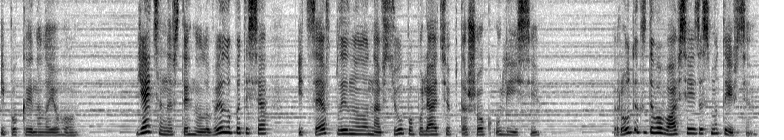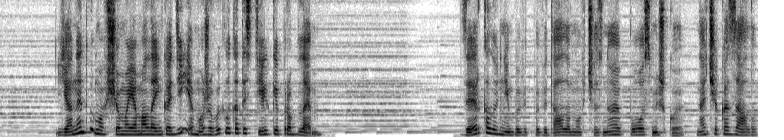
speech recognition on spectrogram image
і покинула його. Яйця не встигнули вилупитися, і це вплинуло на всю популяцію пташок у лісі. Рудик здивувався і засмутився. Я не думав, що моя маленька дія може викликати стільки проблем. Дзеркало ніби відповідало мовчазною посмішкою, наче казало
